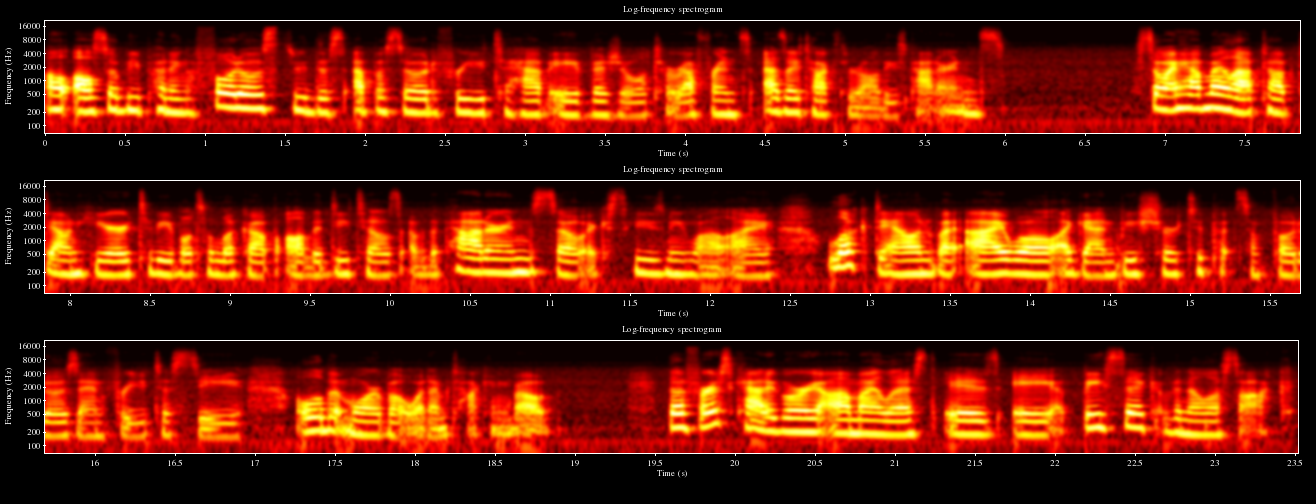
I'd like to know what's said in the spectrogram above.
I'll also be putting photos through this episode for you to have a visual to reference as I talk through all these patterns. So I have my laptop down here to be able to look up all the details of the patterns, so excuse me while I look down, but I will again be sure to put some photos in for you to see a little bit more about what I'm talking about. The first category on my list is a basic vanilla sock.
